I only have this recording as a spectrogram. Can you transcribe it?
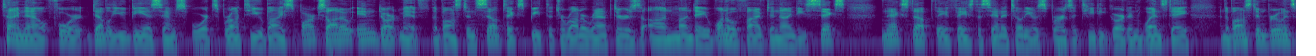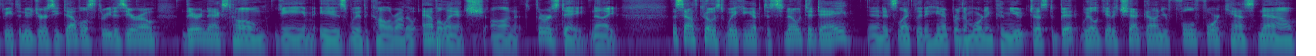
Time now for WBSM Sports, brought to you by Sparks Auto in Dartmouth. The Boston Celtics beat the Toronto Raptors on Monday, 105 to 96. Next up, they face the San Antonio Spurs at TD Garden Wednesday, and the Boston Bruins beat the New Jersey Devils 3 to 0. Their next home game is with the Colorado Avalanche on Thursday night. The South Coast waking up to snow today, and it's likely to hamper the morning commute just a bit. We'll get a check on your full forecast now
